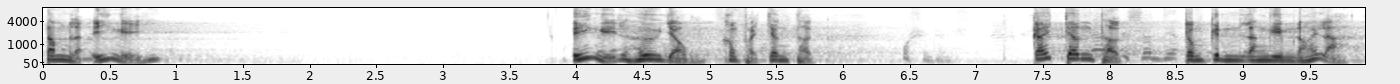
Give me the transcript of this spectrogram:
tâm là ý nghĩ ý nghĩ là hư vọng không phải chân thật. Cái chân thật trong kinh lăng nghiêm nói là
